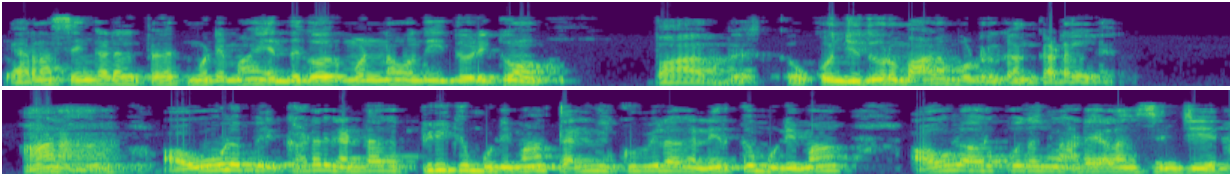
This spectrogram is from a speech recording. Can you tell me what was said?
யாருன்னா செங்கடல் பிறக்க முடியுமா? எந்த கவர்மெண்ட்னா வந்து இது வரைக்கும் பா- கொஞ்ச தூரம் பாலம் போட்டிருக்காங்க கடல்ல. ஆனா அவ்வளவு பெரிய கடல் ரெண்டாக பிரிக்க முடியுமா? தண்ணி குவியலாக நிற்க முடியுமா? அவ்வளவு அற்புதங்கள் அடையாளம் செஞ்சு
